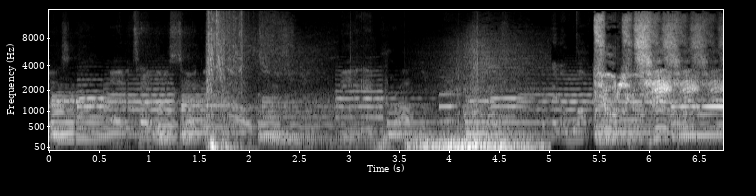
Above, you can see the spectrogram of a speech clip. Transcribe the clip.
is. Uh, the title of this talk is How to Be a Problem. We're Too legit.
